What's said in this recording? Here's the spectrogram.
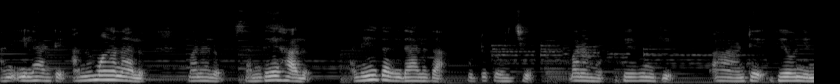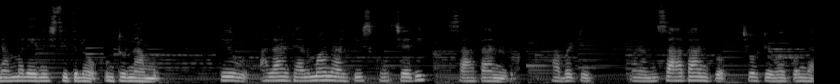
అని ఇలాంటి అనుమానాలు మనలో సందేహాలు అనేక విధాలుగా పుట్టుకొచ్చి మనము దేవునికి అంటే దేవుని నమ్మలేని స్థితిలో ఉంటున్నాము. దేవుడు అలాంటి అనుమానాలు తీసుకొచ్చేది సాతానుడు. కాబట్టి మనం సాతానుకు చోటు ఇవ్వకుండా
